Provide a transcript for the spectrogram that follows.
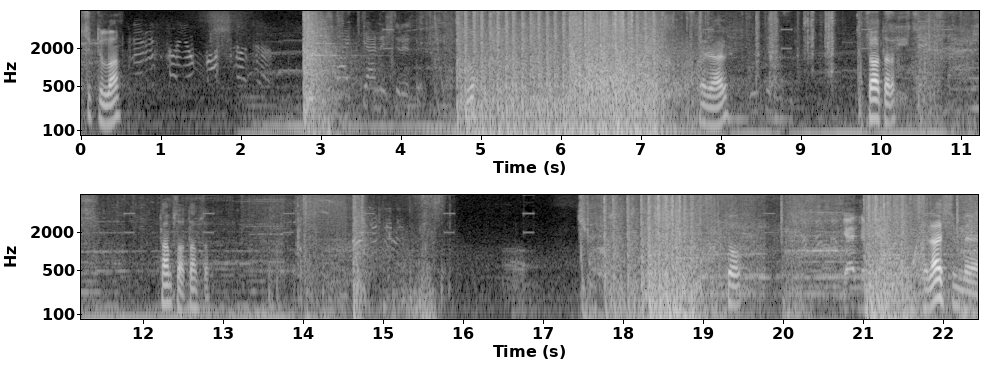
Ha siktir lan. Yerleştirildi. Helal. Sağ taraf. Tam sağ, tam sağ. Sol. Geldim ya. Helalsin be.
